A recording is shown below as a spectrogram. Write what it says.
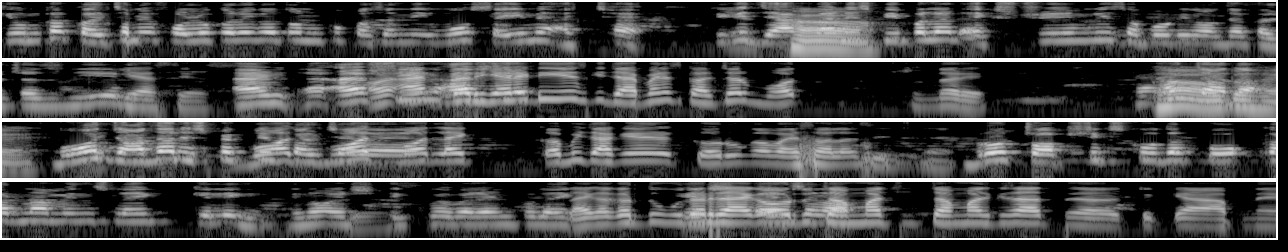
कि उनका कल्चर में फॉलो करेगा तो उनको पसंद नहीं। वो सही में अच्छा है। क्योंकि Japanese. People are extremely supportive of the cultures really yes yes and I have seen the reality is कि जापानीज कल्चर बहुत सुंदर है। बहुत हाँ तो ज़्यादा है। बहुत ज़्यादा रिस्पेक्टेड कल्चर है। बहुत लाइक कभी जाके करूँगा वैसा वाला सीन ब्रो चॉपस्टिक्स को उधर पोक करना means like killing you know it's equivalent to like like अगर तू उधर जाएगा और तू चम्मच चम्मच के साथ तो क्या अपने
